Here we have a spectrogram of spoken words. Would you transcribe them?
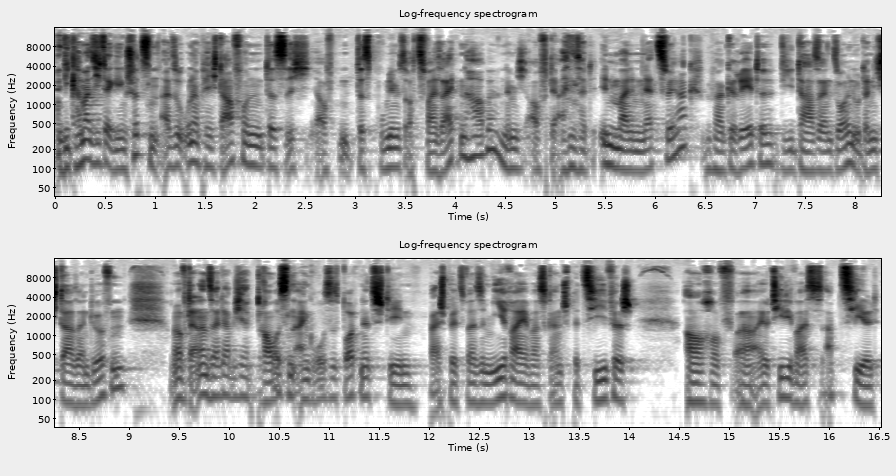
wie kann man sich dagegen schützen? Also unabhängig davon, dass ich auf das Problem ist auf zwei Seiten habe, nämlich auf der einen Seite in meinem Netzwerk über Geräte, die da sein sollen oder nicht da sein dürfen. Und auf der anderen Seite habe ich ja draußen ein großes Botnetz stehen, beispielsweise Mirai, was ganz spezifisch auch auf äh, IoT-Devices abzielt.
